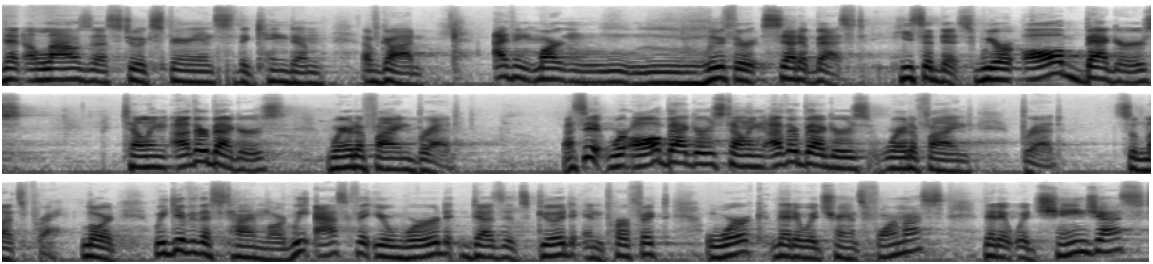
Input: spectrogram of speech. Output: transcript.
that allows us to experience the kingdom of God. I think Martin Luther said it best. He said this We are all beggars telling other beggars where to find bread. That's it. We're all beggars telling other beggars where to find bread. So let's pray. Lord, we give you this time, Lord. We ask that your word does its good and perfect work, that it would transform us, that it would change us.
